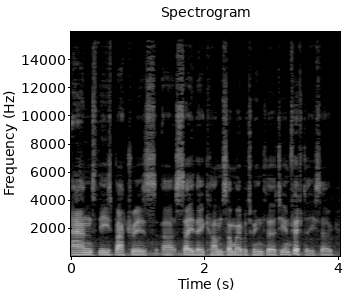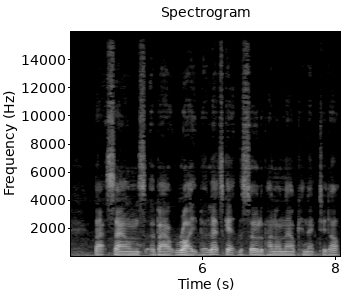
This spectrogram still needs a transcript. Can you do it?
and these batteries uh, say they come somewhere between 30 and 50 so that sounds about right. But let's get the solar panel now connected up.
